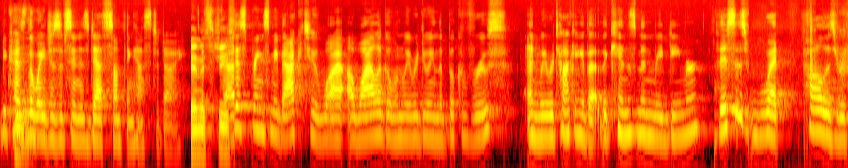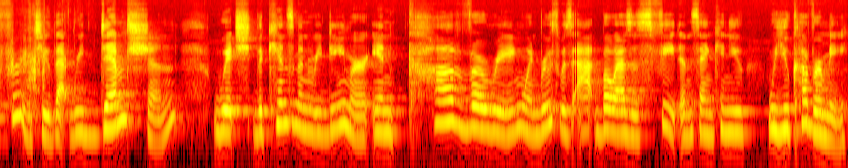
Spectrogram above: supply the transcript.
Because the wages of sin is death, something has to die. And it's Jesus. This brings me back to whi- a while ago when we were doing the book of Ruth and we were talking about the kinsman redeemer. This is what Paul is referring to that redemption, which the kinsman redeemer, in covering, when Ruth was at Boaz's feet and saying, Can you, will you cover me?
